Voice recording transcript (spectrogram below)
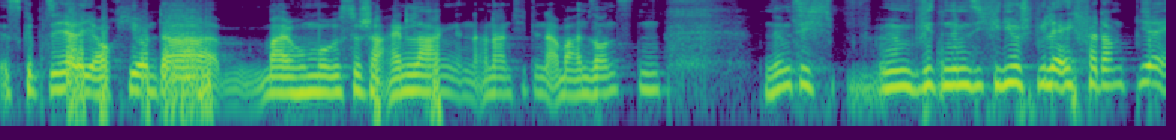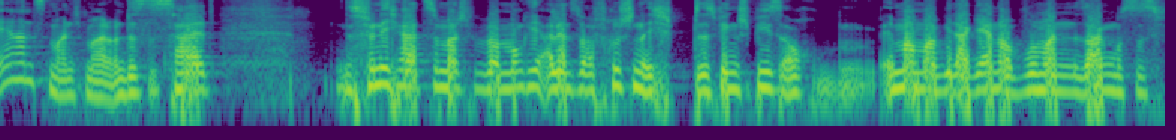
es gibt sicherlich auch hier und da mal humoristische Einlagen in anderen Titeln, aber ansonsten nimmt sich, nimmt sich Videospiele echt verdammt Bier ernst manchmal. Und das ist halt, das finde ich halt zum Beispiel bei Monkey Island so erfrischend. Ich, deswegen spiele ich es auch immer mal wieder gerne, obwohl man sagen muss, dass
